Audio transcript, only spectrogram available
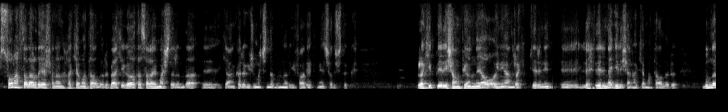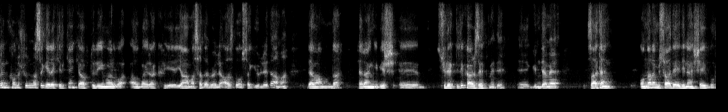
son haftalarda yaşanan hakem hataları, belki Galatasaray maçlarında e, ki Ankara gücü maçında bunları ifade etmeye çalıştık. Rakipleri, şampiyonluğa oynayan rakiplerinin e, lehlerine gelişen hakem hataları. Bunların konuşulması gerekirken ki Abdülhamim Albayrak e, yağmasa da böyle az da olsa gürledi ama devamında herhangi bir e, süreklilik arz etmedi. E, gündeme zaten onlara müsaade edilen şey bu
